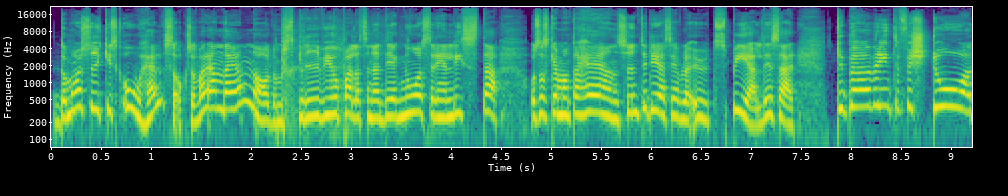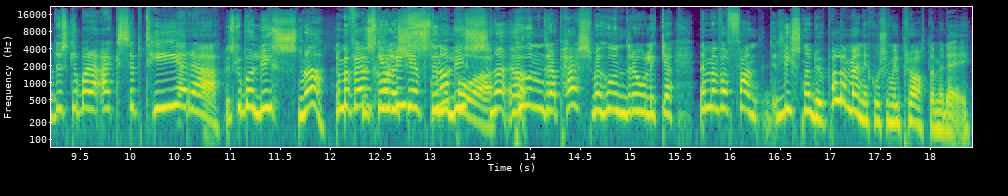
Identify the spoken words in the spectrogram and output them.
de har psykisk ohälsa också. Varenda en av dem skriver ju upp alla sina diagnoser i en lista och så ska man ta hänsyn till deras jävla utspel. Det är så här, du behöver inte förstå, du ska bara acceptera. Du ska bara lyssna. Ja, men vem du ska jag hålla lyssna på? lyssna. Ja. Hundra pers med hundra olika... Nej men vad fan, lyssnar du på alla människor som vill prata med dig?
